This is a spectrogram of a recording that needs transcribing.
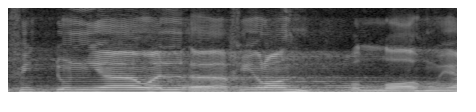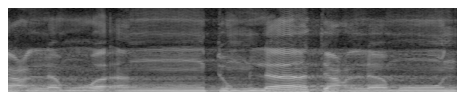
في الدنيا والآخرة. والله يعلم وأنتم لا تعلمون.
